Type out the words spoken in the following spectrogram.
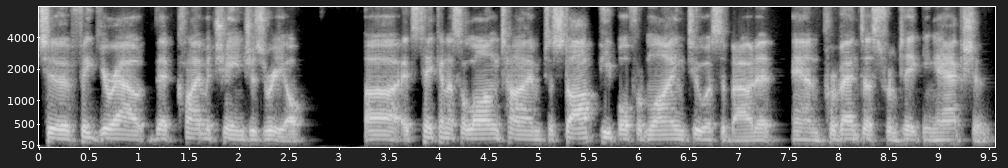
to figure out that climate change is real. Uh, it's taken us a long time to stop people from lying to us about it and prevent us from taking action.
